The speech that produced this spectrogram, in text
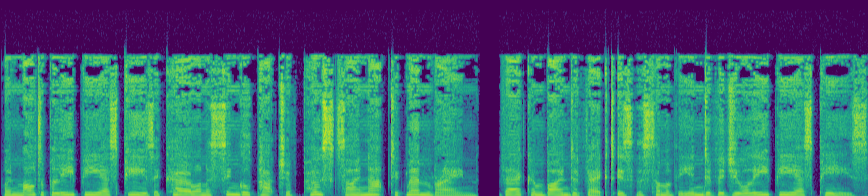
When multiple EPSPs occur on a single patch of postsynaptic membrane, their combined effect is the sum of the individual EPSPs.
